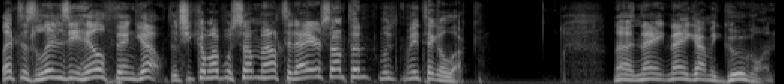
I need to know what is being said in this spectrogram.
let this Lindsey Hill thing go. Did she come up with something out today or something? Let me take a look. Now, now, now you got me googling.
